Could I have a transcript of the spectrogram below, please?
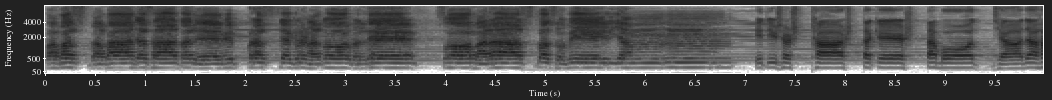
पवस्ववाजसातये विप्रस्य गृणतो वृधे। सोमरास्व सुवीर्यम् इति षष्ठाष्टकेष्टमोऽध्यायः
